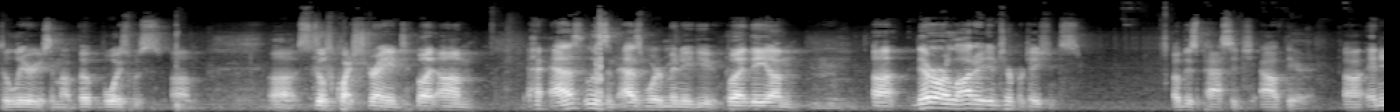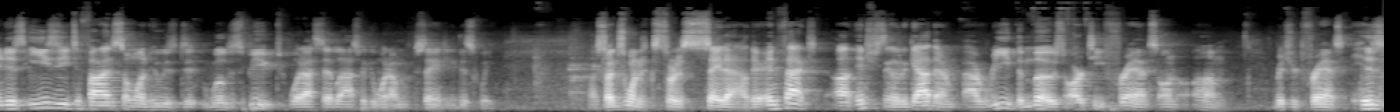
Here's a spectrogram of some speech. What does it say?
delirious and my voice was um, uh, still quite strained, but um, as listen, as were many of you, but the um, uh, there are a lot of interpretations of this passage out there. Uh, and it is easy to find someone who is will dispute what I said last week and what I'm saying to you this week. Uh, so I just wanted to sort of say that out there. In fact, uh, interestingly, the guy that I read the most, R.T. France, on um, Richard France, his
